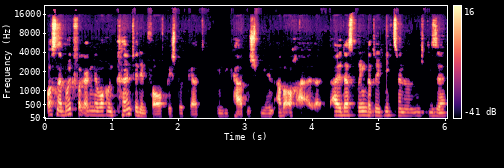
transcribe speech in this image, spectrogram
Osnabrück vergangene Woche und könnte dem VfB Stuttgart in die Karten spielen. Aber auch all, all das bringt natürlich nichts, wenn du nicht diese,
